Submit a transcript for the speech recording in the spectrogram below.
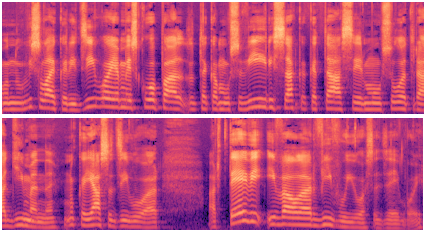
Un visu laiku arī dzīvojamies kopā. Mūsu vīri saka, ka tās ir mūsu otrā ģimene. Nu, ka jāsadzīvo ar, ar tevi, ir vēl ar vivu jāsadzīvoju.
